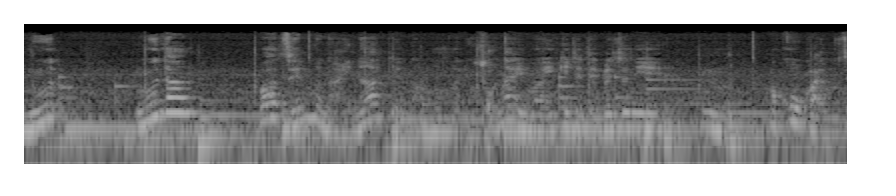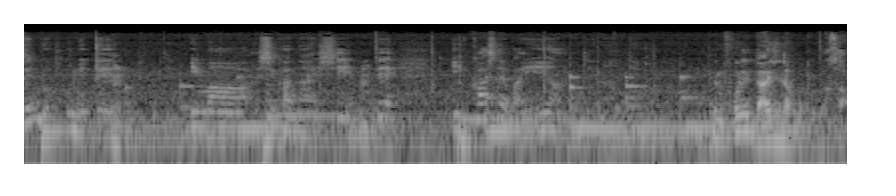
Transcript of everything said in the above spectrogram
の無無駄は全部ないなっていうのはほんまに思うな今生きてて別に、うん。まあ、後悔も全部含めて、今しかないし、うん。で生かせばいいやんってなんでもでもこれ大事なことがさ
